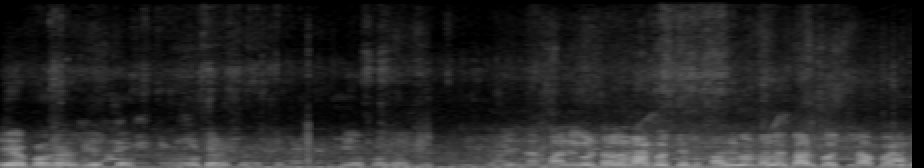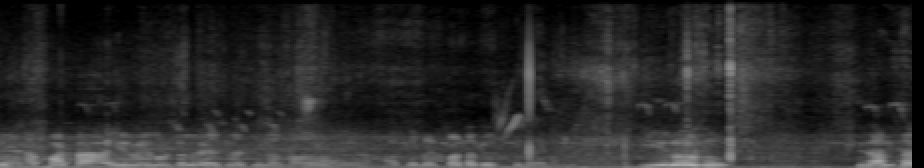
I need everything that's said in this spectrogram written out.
డిఎఫ్ఓ గారికి ఒక నిమిషం. డిఎఫ్ఓ గారికి పది గుంటల దాకా వచ్చింది. పది గుంటల కాడికి వచ్చినప్పటికీ ఆయన పట్ట ఇరవై గుంటలు ఎక్కడ కిందనో అసైన్మెంట్ పట్ట తెచ్చుకున్నాడు. ఈరోజు ఇదంతా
